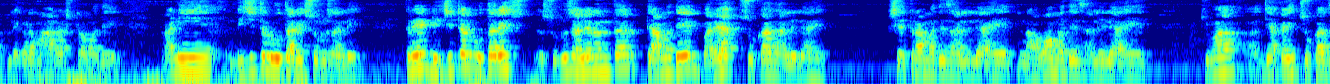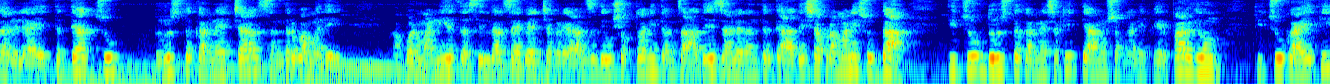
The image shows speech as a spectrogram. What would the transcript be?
आपल्याकडं महाराष्ट्रामध्ये आणि डिजिटल उतारे सुरू झाले. तर हे डिजिटल उतारे सुरू झाल्यानंतर त्यामध्ये बऱ्याच चुका झालेल्या आहेत. क्षेत्रामध्ये झालेल्या आहेत नावामध्ये झालेल्या आहेत. किंवा ज्या काही चुका झालेल्या आहेत तर त्या चूक दुरुस्त करण्याच्या संदर्भामध्ये आपण माननीय तहसीलदार साहेब यांच्याकडे अर्ज देऊ शकतो आणि त्यांचा आदेश झाल्यानंतर त्या आदेशाप्रमाणे सुद्धा ती चूक दुरुस्त करण्यासाठी त्या अनुषंगाने फेरफार घेऊन ती चूक आहे ती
